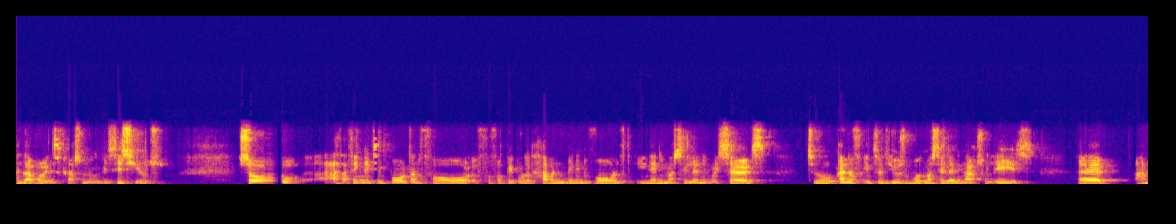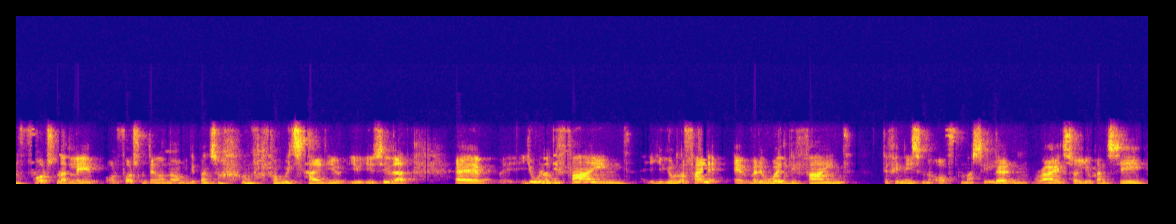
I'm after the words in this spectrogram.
elaborate discussion on these issues. So I think it's important for, for, for people that haven't been involved in any machine learning research to kind of introduce what machine learning actually is. Uh, unfortunately, or fortunately, I don't know, depends on from which side you, you, you see that, uh, you will not define, you will not find a very well-defined definition of machine learning, right? So you can see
